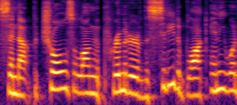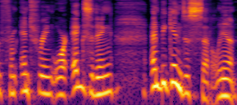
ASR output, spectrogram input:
send out patrols along the perimeter of the city to block anyone from entering or exiting, and begin to settle in.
